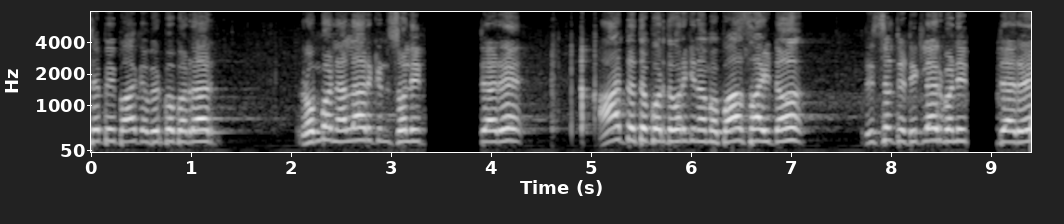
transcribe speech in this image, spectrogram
ஸ்டெப்பை பார்க்க விருப்பப்படுறார். ரொம்ப நல்லா இருக்குன்னு சொல்லிட்டாரு. ஆட்டத்தை பொறுத்த வரைக்கும் நம்ம பாஸ் ஆயிட்டோம். ரிசல்ட் டிக்ளேர் பண்ணிட்டாரு.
